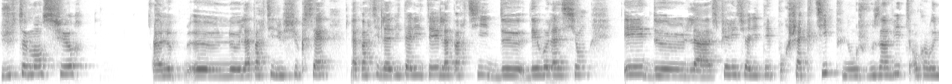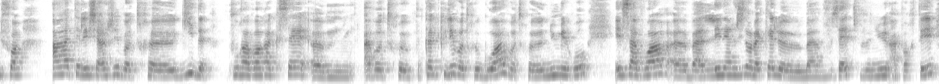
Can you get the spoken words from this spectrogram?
justement sur euh, euh, la partie du succès, la partie de la vitalité, la partie de, des relations et de la spiritualité pour chaque type. Donc je vous invite encore une fois à télécharger votre euh, guide pour avoir accès à votre, pour calculer votre GOA, votre numéro et savoir bah, l'énergie dans laquelle bah, vous êtes venu apporter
